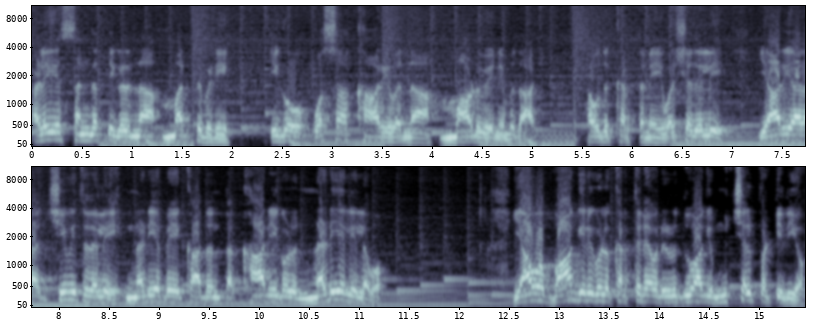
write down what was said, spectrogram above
ಹಳೆಯ ಸಂಗತಿಗಳನ್ನ ಮರೆತು ಬಿಡಿ ಈಗ ಹೊಸ ಕಾರ್ಯವನ್ನ ಮಾಡುವೆನೆಂಬುದಾಗಿ ಹೌದು ಕರ್ತನೆ, ಈ ವರ್ಷದಲ್ಲಿ ಯಾರ್ಯಾರ ಜೀವಿತದಲ್ಲಿ ನಡೆಯಬೇಕಾದಂಥ ಕಾರ್ಯಗಳು ನಡೆಯಲಿಲ್ಲವೋ, ಯಾವ ಬಾಗಿಲುಗಳು ಕರ್ತನೆ ಅವರ ವಿರುದ್ಧವಾಗಿ ಮುಚ್ಚಲ್ಪಟ್ಟಿದೆಯೋ,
